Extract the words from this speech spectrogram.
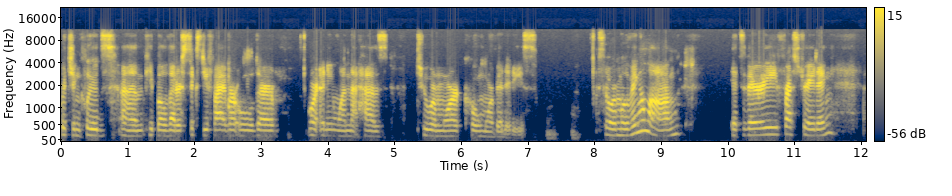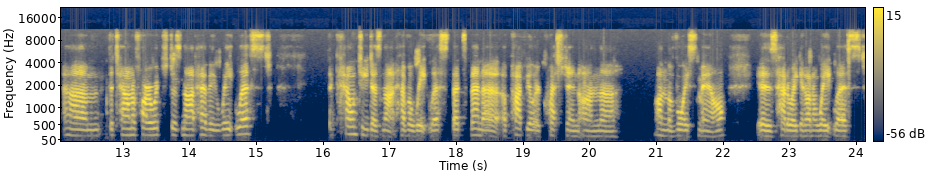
which includes um, people that are 65 or older or anyone that has two or more comorbidities. So we're moving along. It's very frustrating. Um, the town of Harwich does not have a wait list. The county does not have a wait list. That's been a, a popular question on the on the voicemail is how do I get on a wait list?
